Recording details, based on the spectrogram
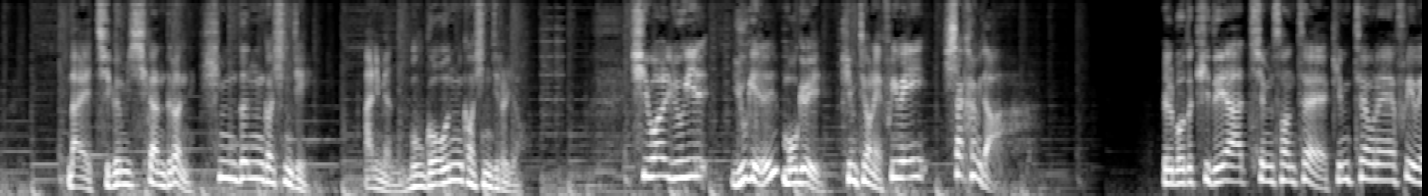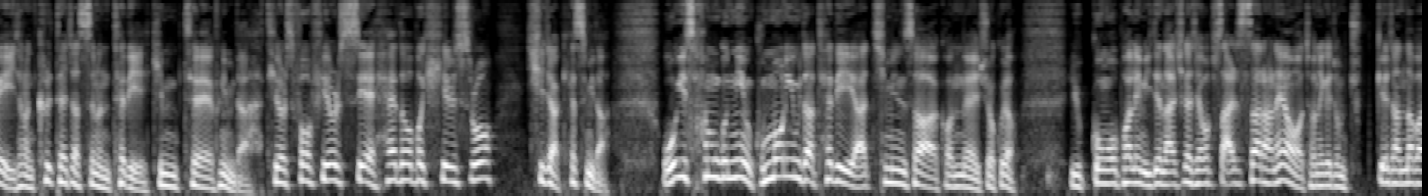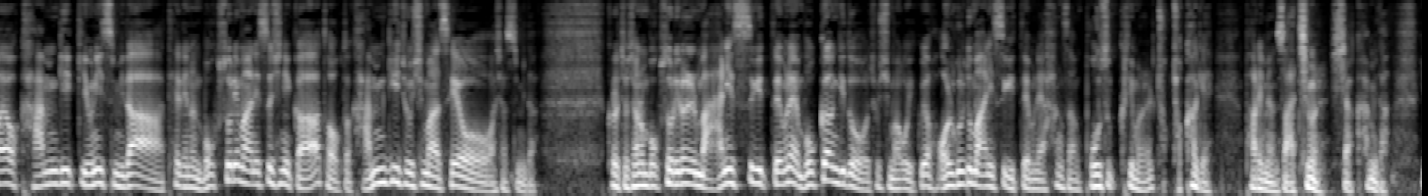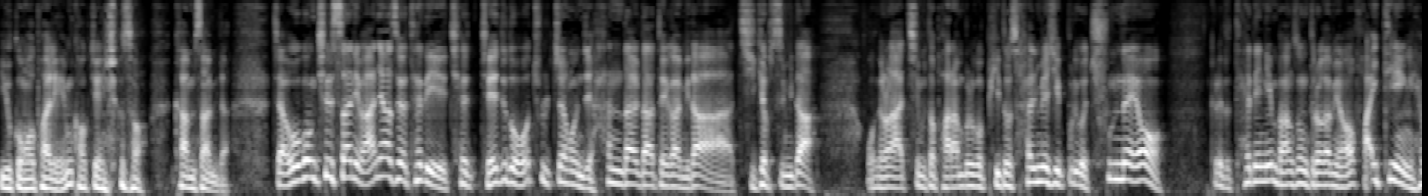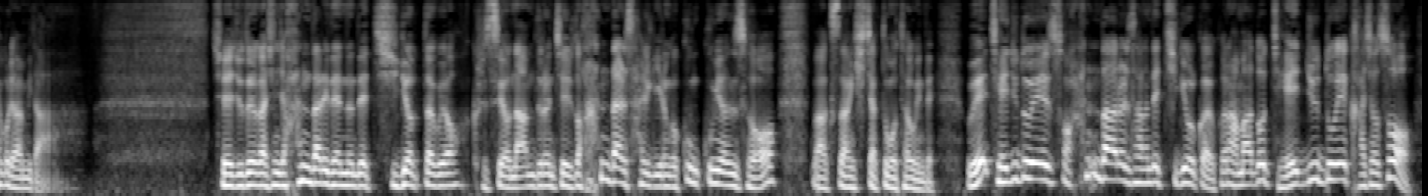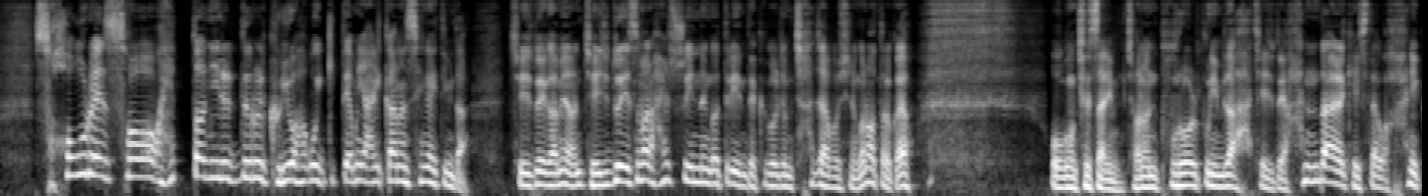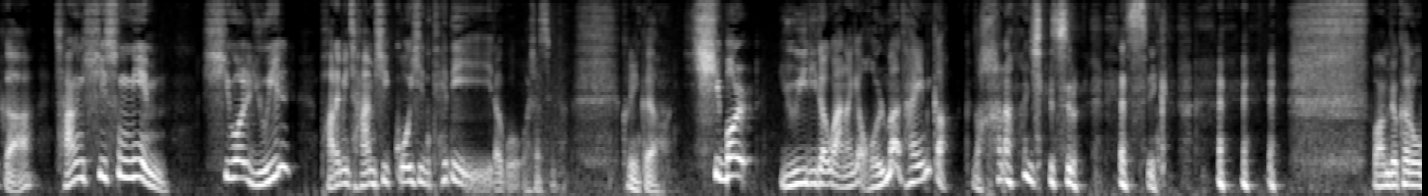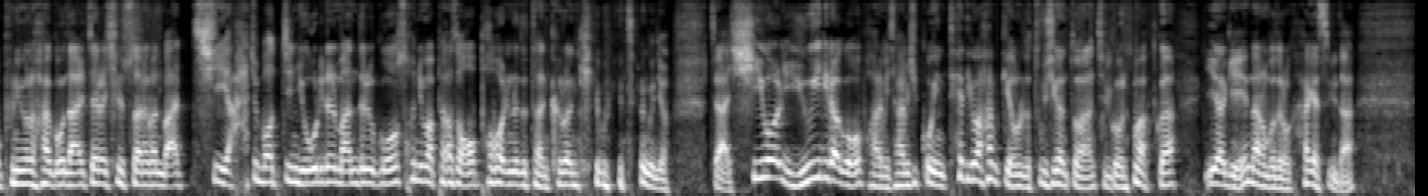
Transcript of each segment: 나의 지금 시간들은 힘든 것인지 아니면 무거운 것인지를요. 10월 6일, 6일 목요일 김태훈의 프리웨이 시작합니다. 빌보드 키드의 아침 선택 김태훈의 프리웨이 저는 클 태 자 쓰는 테디 김태훈입니다. Tears for Fears의 Head Over Heels로 시작했습니다. 5239님, Good morning입니다. 테디. 아침 인사 건네주셨고요. 6058님, 이제 날씨가 제법 쌀쌀하네요. 저녁에 좀 춥게 잤나봐요. 감기 기운이 있습니다. 테디는 목소리 많이 쓰시니까 더욱더 감기 조심하세요. 하셨습니다. 그렇죠. 저는 목소리를 많이 쓰기 때문에 목감기도 조심하고 있고요. 얼굴도 많이 쓰기 때문에 항상 보습 크림을 촉촉하게 바르면서 아침을 시작합니다. 6058님 걱정해 주셔서 감사합니다. 자, 5074님 안녕하세요. 테디. 제, 제주도 출장 온 지 한 달 다 돼갑니다. 지겹습니다. 오늘은 아침부터 바람 불고 비도 살며시 뿌리고 춥네요. 그래도 테디님 방송 들어가며 파이팅 해보려 합니다. 제주도에 가신 지 한 달이 됐는데 지겹다고요? 글쎄요, 남들은 제주도 한 달 살기 이런 거 꿈꾸면서 막상 시작도 못하고 있는데 왜 제주도에서 한 달을 사는데 지겨울까요? 그건 아마도 제주도에 가셔서 서울에서 했던 일들을 그리워하고 있기 때문이 아닐까 하는 생각이 듭니다. 제주도에 가면 제주도에서만 할 수 있는 것들이 있는데 그걸 좀 찾아보시는 건 어떨까요? 5074님, 저는 부러울 뿐입니다. 제주도에 한 달 계시다고 하니까. 장희숙님, 10월 6일? 발음이 잠시 꼬이신 테디라고 하셨습니다. 그러니까요. 10월 6일이라고 안 한 게 얼마 다입니까? 그래도 하나만 실수를 했으니까. 완벽한 오프닝을 하고 날짜를 실수하는 건 마치 아주 멋진 요리를 만들고 손님 앞에 가서 엎어버리는 듯한 그런 기분이 드는군요. 자, 10월 6일이라고 발음이 잠시 꼬인 테디와 함께 오늘도 2시간 동안 즐거운 음악과 이야기 나눠보도록 하겠습니다.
